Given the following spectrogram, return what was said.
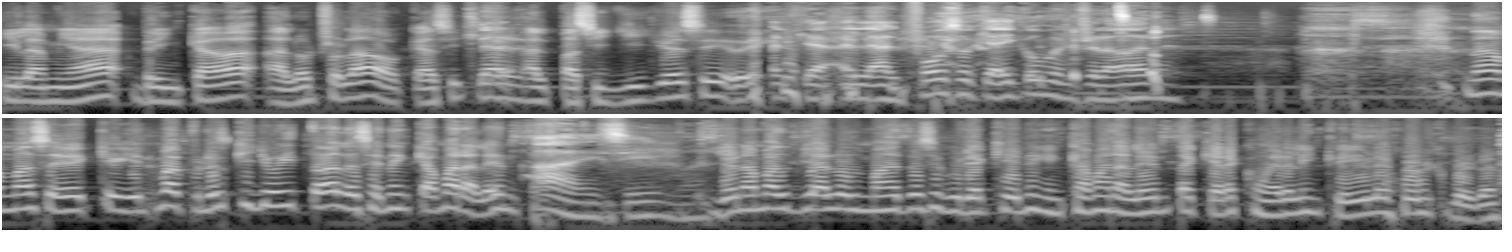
Y la mía brincaba al otro lado, casi que al pasillillo ese de, que, al foso que hay como entre la vara. Nada más se ve que viene. Ma, pero es que yo vi toda la escena en cámara lenta. Ay, sí, man. Yo nada más vi a los más de seguridad que vienen en cámara lenta, que era como era el increíble Hulk, ¿verdad?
